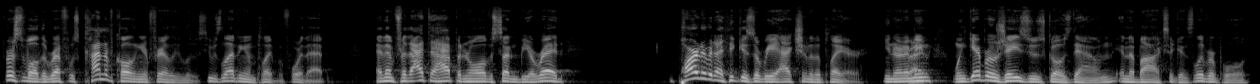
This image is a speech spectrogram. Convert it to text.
first of all, the ref was kind of calling it fairly loose; he was letting him play before that, and then for that to happen and all of a sudden be a red, part of it I think is the reaction of the player. You know what I mean? When Gabriel Jesus goes down in the box against Liverpool,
